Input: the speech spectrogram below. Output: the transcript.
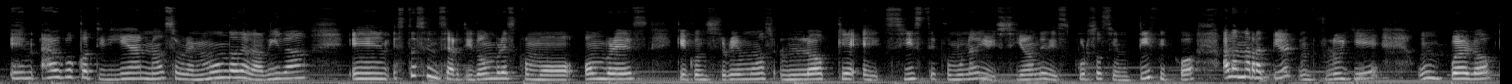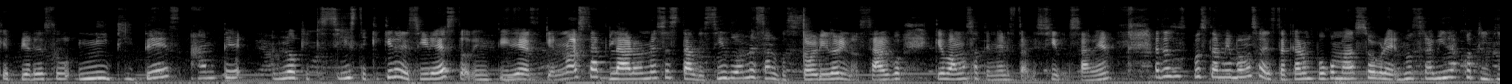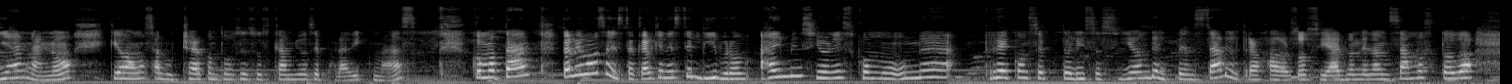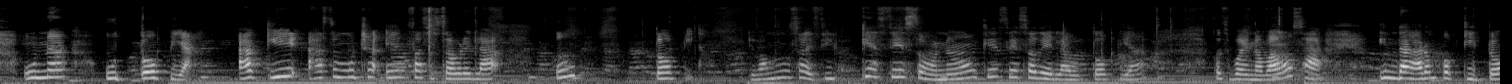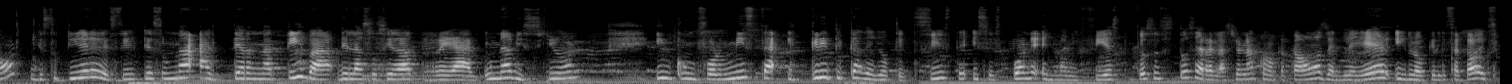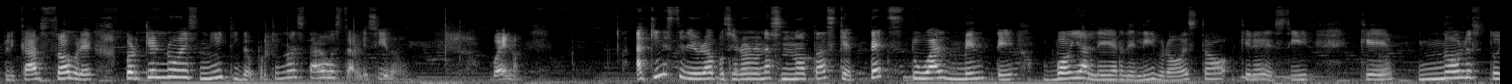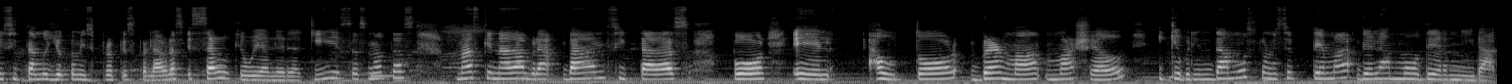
en algo cotidiano sobre el mundo de la vida, en estas incertidumbres como hombres que construimos lo que existe como una división de discurso científico, a la narrativa que influye un pueblo que pierde su nitidez ante lo que existe. ¿Qué quiere decir esto de nitidez? Que no está claro, no es establecido, no es algo sólido y no es algo que vamos a tener establecido, ¿saben? Entonces, pues también vamos a destacar un poco más sobre nuestra vida cotidiana ¿no? Que vamos a luchar con todos esos cambios de paradigmas. Como tal, también vamos a destacar que en este libro hay menciones como una reconceptualización del pensar del trabajador social, donde lanzamos toda una utopia. Aquí hace mucha énfasis sobre la utopia. Y vamos a decir, ¿qué es eso, no? ¿Qué es eso de la utopia? Pues bueno, vamos a indagar un poquito, esto quiere decir que es una alternativa de la sociedad real, una visión inconformista y crítica de lo que existe y se expone en manifiesto. Entonces esto se relaciona con lo que acabamos de leer y lo que les acabo de explicar sobre por qué no es nítido, por qué no está algo establecido. Bueno, Aquí en este libro pusieron unas notas que textualmente voy a leer del libro. Esto quiere decir no lo estoy citando yo con mis propias palabras, es algo que voy a leer aquí. Estas notas más que nada van citadas por el autor Berman Marshall y que brindamos con ese tema de la modernidad.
